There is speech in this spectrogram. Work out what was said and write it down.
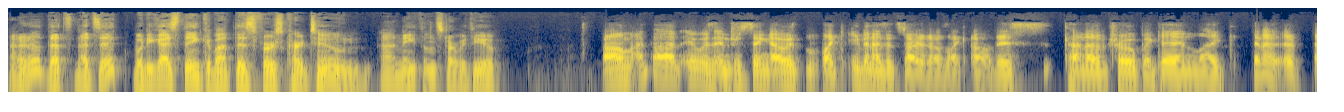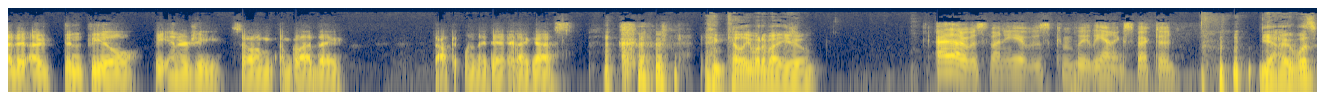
I don't know. That's that's it. What do you guys think about this first cartoon? Uh, Nathan, start with you. Um, I thought it was interesting. I was like, even as it started, I was like, "Oh, this kind of trope again." Like, and I, I, I, I didn't feel the energy, so I'm, I'm glad they stopped it when they did. I guess. And Kelly, what about you? I thought it was funny. It was completely unexpected. Yeah, it was.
